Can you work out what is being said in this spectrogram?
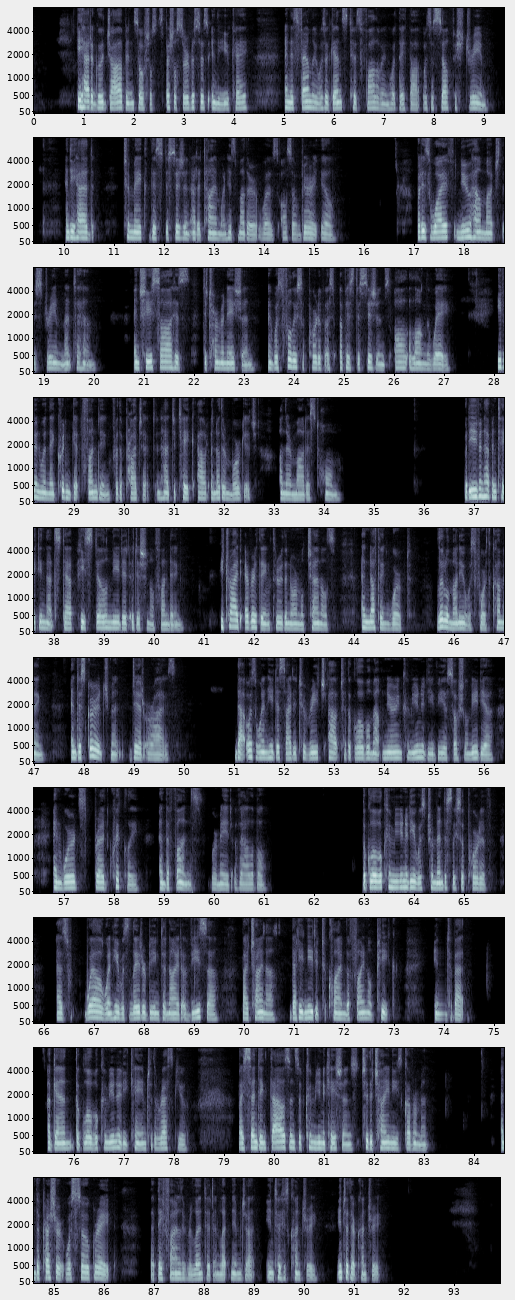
He had a good job in social special services in the UK, and his family was against his following what they thought was a selfish dream. And he had to make this decision at a time when his mother was also very ill. But his wife knew how much this dream meant to him, and she saw his determination and was fully supportive of his decisions all along the way, even when they couldn't get funding for the project and had to take out another mortgage on their modest home. But even having taken that step, he still needed additional funding. He tried everything through the normal channels, and nothing worked. Little money was forthcoming, and discouragement did arise. That was when he decided to reach out to the global mountaineering community via social media, and word spread quickly, and the funds were made available. The global community was tremendously supportive as well when he was later being denied a visa by China that he needed to climb the final peak in Tibet. Again, the global community came to the rescue by sending thousands of communications to the Chinese government. And the pressure was so great that they finally relented and let Nimja into his country, into their country.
